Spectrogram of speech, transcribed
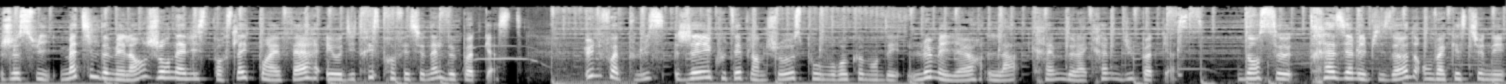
Je suis Mathilde Mélin, journaliste pour Slate.fr et auditrice professionnelle de podcast. Une fois de plus, j'ai écouté plein de choses pour vous recommander le meilleur, la crème de la crème du podcast. Dans ce 13e épisode, on va questionner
